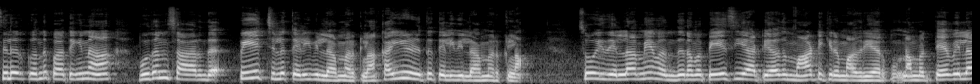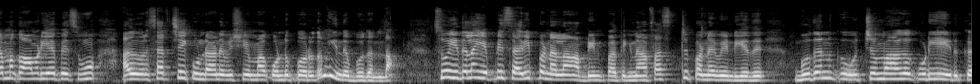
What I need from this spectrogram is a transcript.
சிலருக்கு வந்து பார்த்திங்கன்னா புதன் சார்ந்த பேச்சில் தெளிவில்லாமல் இருக்கலாம் கையெழுத்து தெளிவில்லாமல் இருக்கலாம். ஸோ இது எல்லாமே வந்து நம்ம பேசி யார்ட்டையாவது மாட்டிக்கிற மாதிரியாக இருக்கும். நம்ம தேவையில்லாமல் காமெடியாக பேசுவோம். அது ஒரு சர்ச்சைக்கு உண்டான விஷயமாக கொண்டு போகிறதும் இந்த புதன் தான். ஸோ இதெல்லாம் எப்படி சரி பண்ணலாம் அப்படின்னு பார்த்தீங்கன்னா ஃபஸ்ட்டு பண்ண வேண்டியது புதனுக்கு உச்சமாக கூடிய இருக்க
